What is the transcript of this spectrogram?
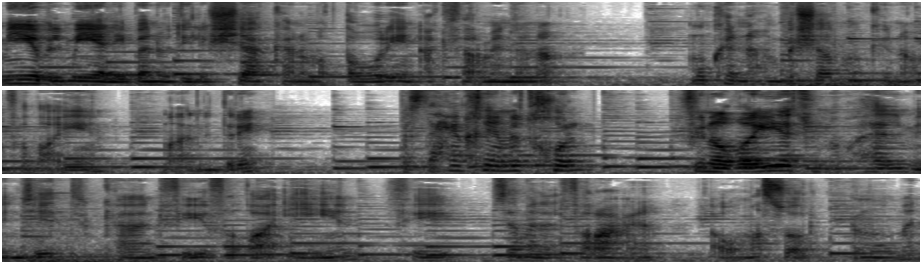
مية بالمية اللي بنوا دي الأشياء كانوا متطورين أكثر مننا. ممكن إنهم بشر ممكن إنهم فضائيين ما ندري. بس الحين خلينا ندخل في نظرية إنه هل من جد كان في فضائيين في زمن الفراعنة أو مصر عموما؟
